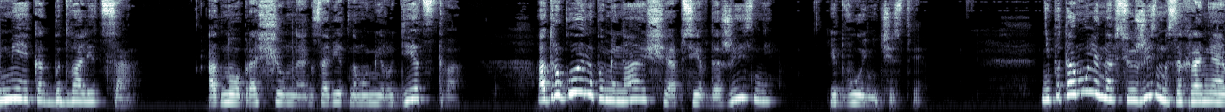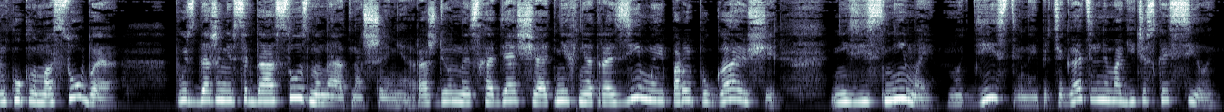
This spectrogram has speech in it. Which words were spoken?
имея как бы два лица. Одно обращенное к заветному миру детства, а другое напоминающее о псевдожизни и двойничестве. Не потому ли на всю жизнь мы сохраняем куклам особое, пусть даже не всегда осознанное отношение, рожденное исходящее от них неотразимой, порой пугающей, неизъяснимой, но действенной и притягательной магической силой?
